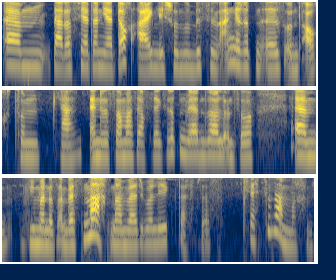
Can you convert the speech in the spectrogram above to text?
ähm, da das Pferd dann ja doch eigentlich schon so ein bisschen angeritten ist und auch zum ja, Ende des Sommers ja auch wieder geritten werden soll und so, ähm, wie man das am besten macht. Und dann haben wir halt überlegt, dass wir das vielleicht zusammen machen.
